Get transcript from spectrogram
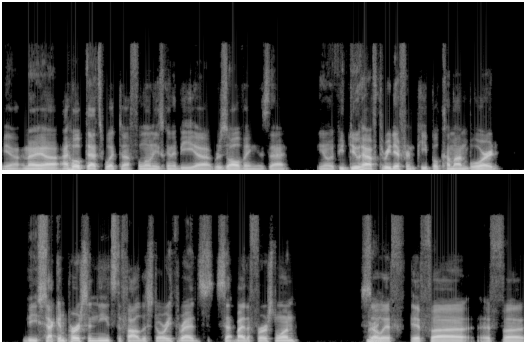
yeah, and I uh, I hope that's what uh, Filoni's going to be uh, resolving is that you know if you do have three different people come on board, the second person needs to follow the story threads set by the first one. So Right. if if uh if uh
